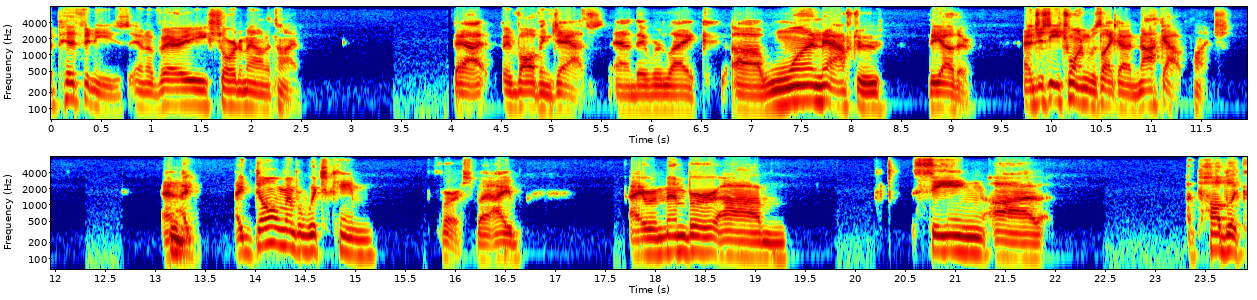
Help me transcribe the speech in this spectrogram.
epiphanies in a very short amount of time that involving jazz, and they were like uh, one after the other, and just each one was like a knockout punch. And I I don't remember which came first, but I I remember um, seeing uh, a public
